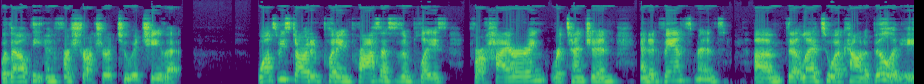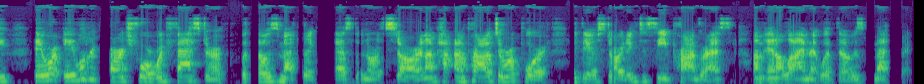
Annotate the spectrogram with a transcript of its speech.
without the infrastructure to achieve it. Once we started putting processes in place for hiring, retention, and advancement, um, that led to accountability, they were able to charge forward faster with those metrics as the North Star. And I'm, I'm proud to report that they are starting to see progress um, in alignment with those metrics.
